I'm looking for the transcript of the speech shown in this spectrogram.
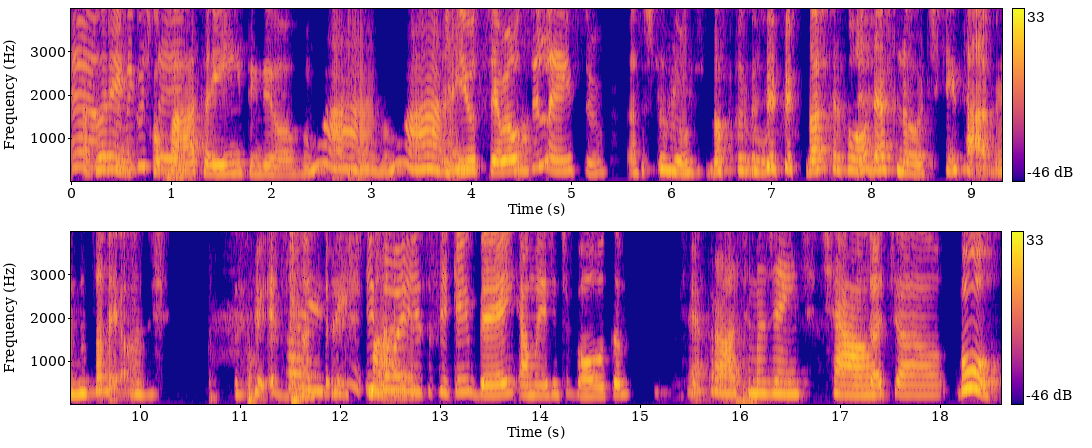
É, adorei o psicopata aí, entendeu? Vamos lá, vamos lá. E, e o seu é o silêncio. Assustador. Dr. Who, Dr. Who ou Death Note, quem sabe? Não sabemos. Exato. Ai, gente, então é isso, fiquem bem. Amanhã a gente volta. Até a próxima, gente. Tchau. Tchau, tchau. Bu!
